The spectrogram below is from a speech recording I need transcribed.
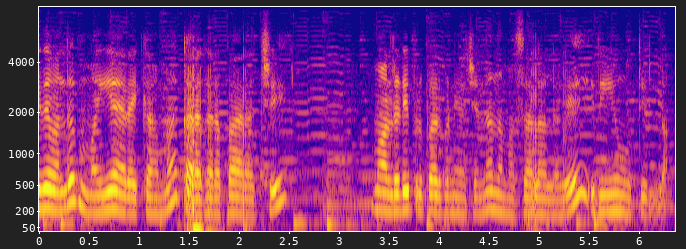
இதை வந்து மையம் அரைக்காமல் கரகரப்பாக அரைச்சி நம்ம ஆல்ரெடி ப்ரிப்பேர் பண்ணி வச்சுருந்த அந்த மசாலாலவே இதையும் ஊற்றிடலாம்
